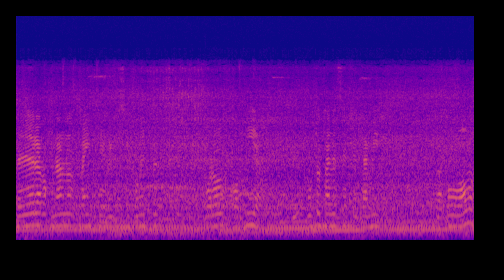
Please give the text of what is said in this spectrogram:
La idea era vacunar unos 20, 25 mil por, por día, un total de 70 mil. Como vamos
